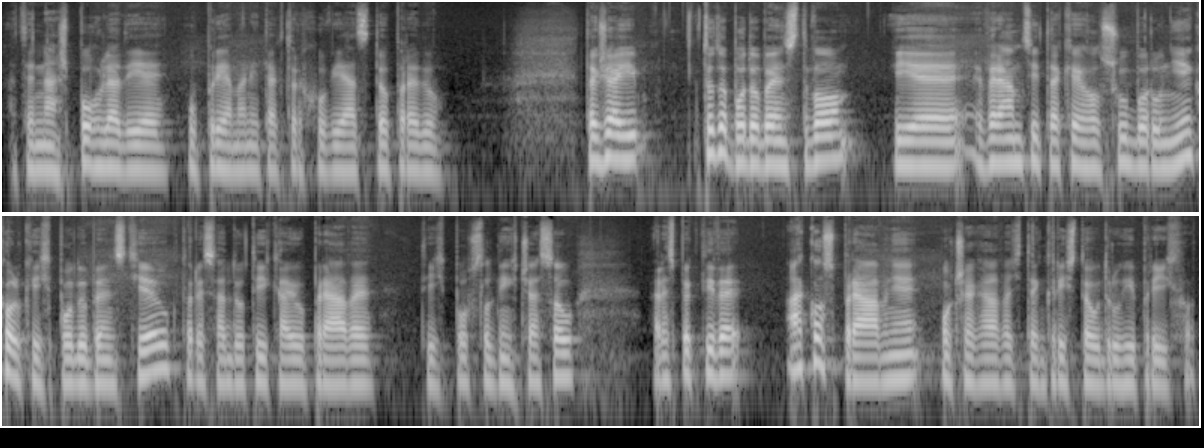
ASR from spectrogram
a ten náš pohľad je upriamený tak trochu viac dopredu. Takže aj toto podobenstvo je v rámci takého súboru niekoľkých podobenstiev, ktoré sa dotýkajú práve tých posledných časov, respektíve ako správne očakávať ten Kristov druhý príchod?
